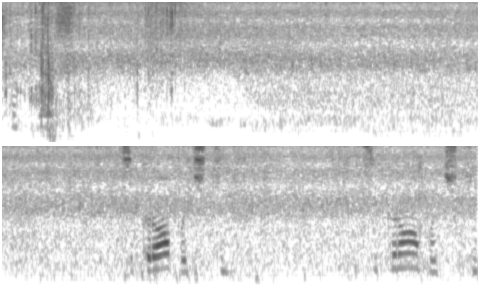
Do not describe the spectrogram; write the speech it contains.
Також. Ці крапочки. Ці крапочки.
